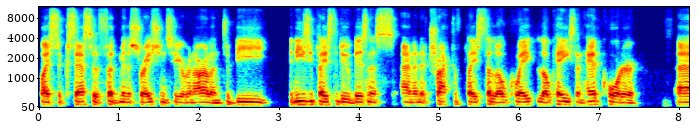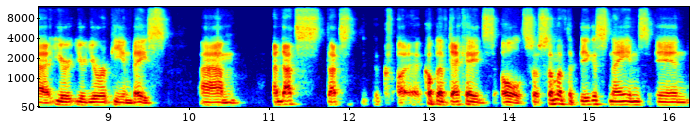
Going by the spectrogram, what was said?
by successive administrations here in Ireland to be an easy place to do business and an attractive place to locate, locate and headquarter uh, your, your European base. Um, and that's that's a couple of decades old. So some of the biggest names in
